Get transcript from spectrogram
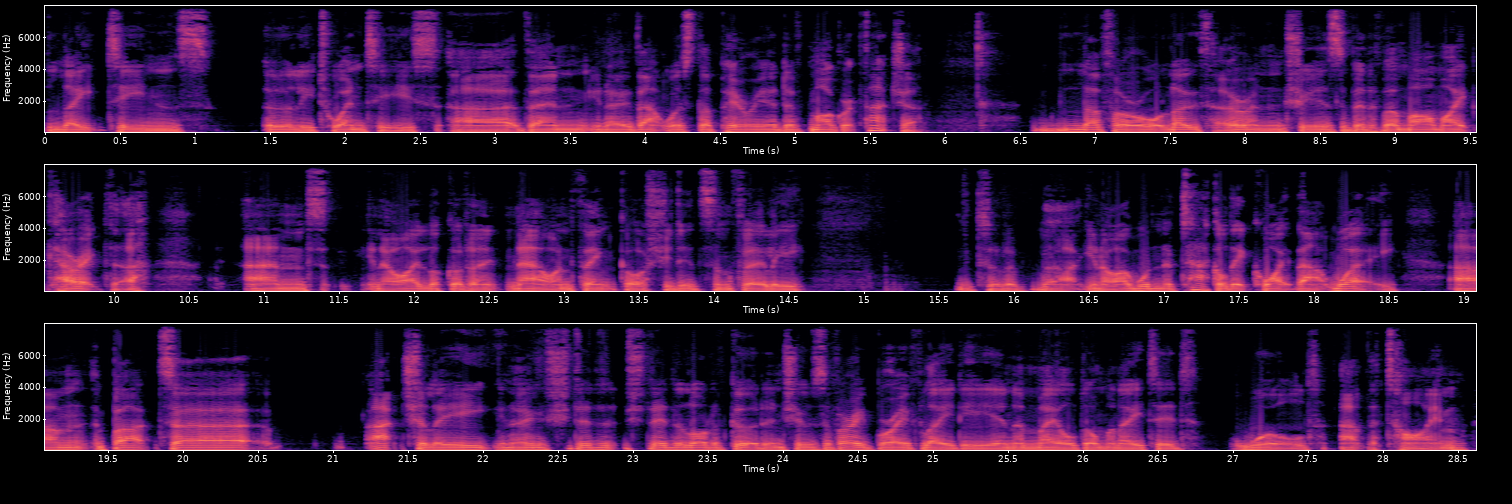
late teens, early 20s, uh, then, you know, that was the period of Margaret Thatcher. Love her or loathe her, and she is a bit of a Marmite character. And, you know, I look at it now and think, gosh, she did some fairly sort of, uh, you know, I wouldn't have tackled it quite that way. Um, but uh, actually, you know, she did she did a lot of good, and she was a very brave lady in a male-dominated world at the time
